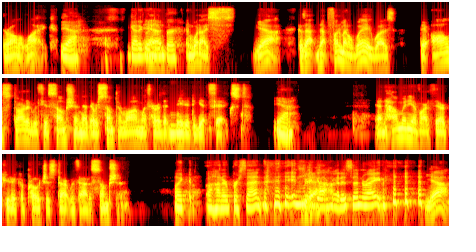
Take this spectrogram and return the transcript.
They're all alike. Yeah. you got to go and, deeper. And what I, yeah, because that, that fundamental way was they all started with the assumption that there was something wrong with her that needed to get fixed. Yeah. And how many of our therapeutic approaches start with that assumption? like a hundred percent in regular yeah. medicine, right? yeah.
